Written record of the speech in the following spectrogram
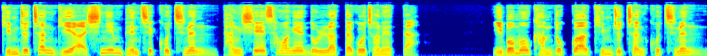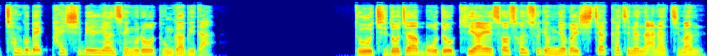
김주찬 기아 신임 벤치 코치는 당시의 상황에 놀랐다고 전했다. 이범호 감독과 김주찬 코치는 1981년생으로 동갑이다. 두 지도자 모두 기아에서 선수 경력을 시작하지는 않았지만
